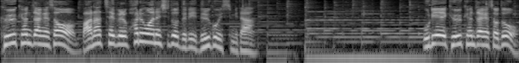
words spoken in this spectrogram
교육 현장에서 만화책을 활용하는 시도들이 늘고 있습니다. 우리의 교육 현장에서도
